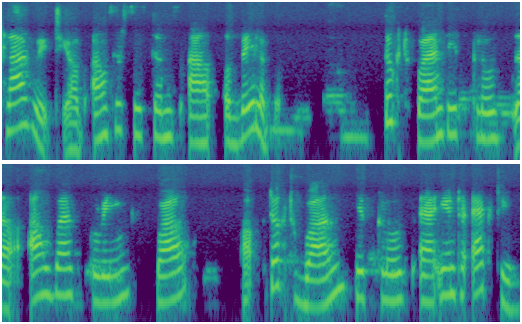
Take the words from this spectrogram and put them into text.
plurality of answer systems are available. Duct1 discloses the on one screen, while uh, Duct1 discloses an interactive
